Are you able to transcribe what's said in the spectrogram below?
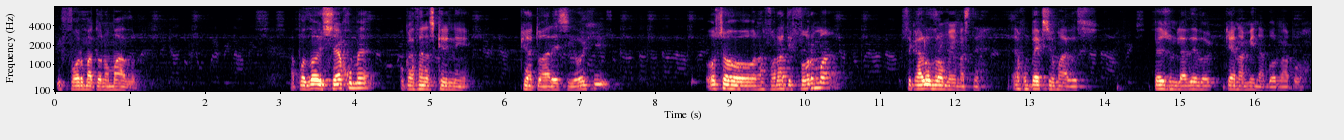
η φόρμα των ομάδων. Από εδώ εισέχουμε, ο καθένας κρίνει ποια του αρέσει ή όχι. Όσο αφορά τη φόρμα, σε καλό δρόμο είμαστε. Έχουν παίξει ομάδες Παίζουν δηλαδή εδώ και ένα μήνα μπορώ να πω.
